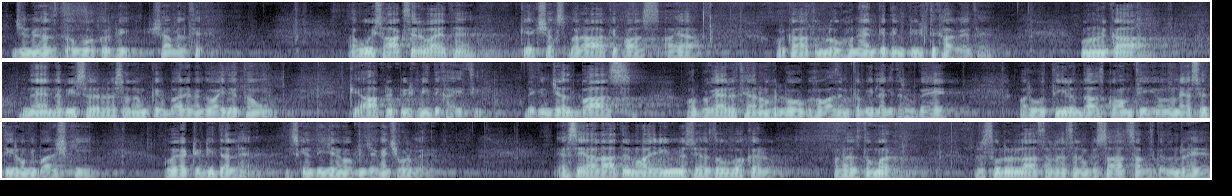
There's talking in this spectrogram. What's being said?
جن میں حضرت ابو اکر بھی شامل تھے۔ ابو اسحاق سے روایت ہے کہ ایک شخص برا کے پاس آیا اور کہا تم لوگ حنین کے دن پیٹھ دکھا گئے تھے۔ انہوں نے کہا، میں نبی صلی اللہ علیہ وسلم کے بارے میں گواہی دیتا ہوں کہ آپ نے پیٹھ نہیں دکھائی تھی۔ لیکن جلد باز اور بغیر ہتھیاروں کے لوگ حوازن قبیلہ کی طرف گئے اور وہ تیر انداز قوم تھی۔ انہوں نے ایسے تیروں کی بارش کی، گویا ٹڈی دل ہے، جس کے نتیجے میں وہ اپنی جگہ چھوڑ گئے۔ ایسے حالات میں مہاجرین میں سے حضرت بکر اور حضرت عمر رسول اللہ صلی اللہ علیہ وسلم کے ساتھ ثابت قدم رہے۔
